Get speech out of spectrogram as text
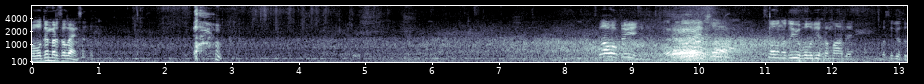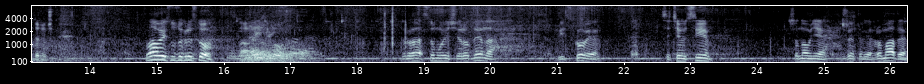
Володимир Зеленський. Слава Україні! Слава надаю голові громади Василю Тодоренчуку. Слава Ісусу Христу! Дорога сумуюча родина, військові, січівці, шановні жителі громади.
